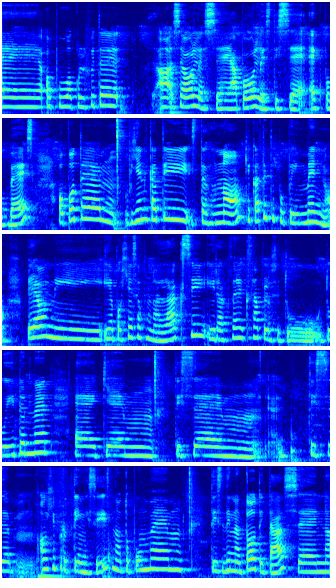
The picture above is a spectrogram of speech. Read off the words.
ε, όπου ακολουθείται σε όλες, ε, από όλες τις εκπομπές Οπότε βγαίνει κάτι στεγνό και κάτι τυποποιημένο. Πλέον οι, οι εποχές έχουν αλλάξει, η ραγδαία εξάπλωση του, του ίντερνετ και της, ε, της ε, όχι προτίμησης, να το πούμε της δυνατότητας ε, να,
